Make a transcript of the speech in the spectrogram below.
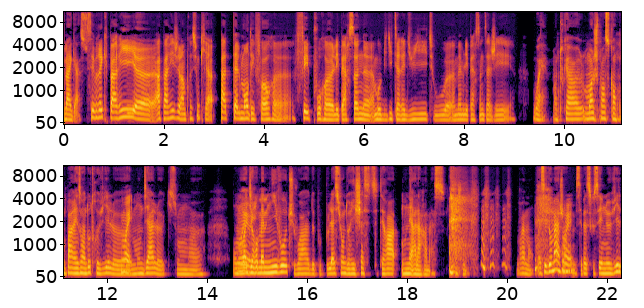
m'agacent. C'est vrai que Paris, euh, à Paris, j'ai l'impression qu'il n'y a pas tellement d'efforts euh, faits pour euh, les personnes à mobilité réduite ou euh, même les personnes âgées. Ouais, en tout cas, moi, je pense qu'en comparaison à d'autres villes euh, Ouais. mondiales euh, qui sont, euh, on va dire au même niveau, tu vois, de population, de richesse, etc. On est à la ramasse. Vraiment. Bah, c'est dommage. hein. C'est parce que c'est une ville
